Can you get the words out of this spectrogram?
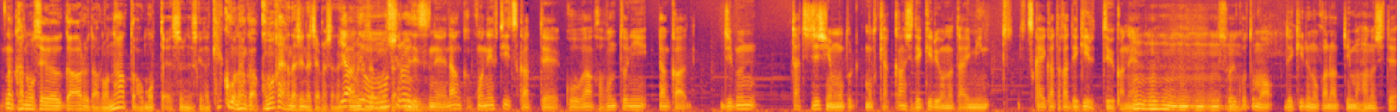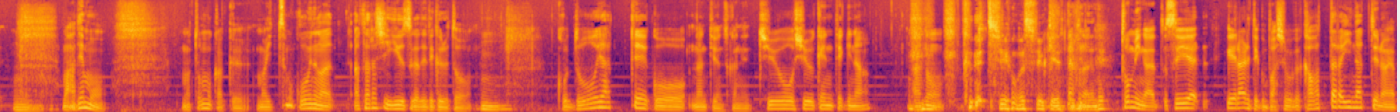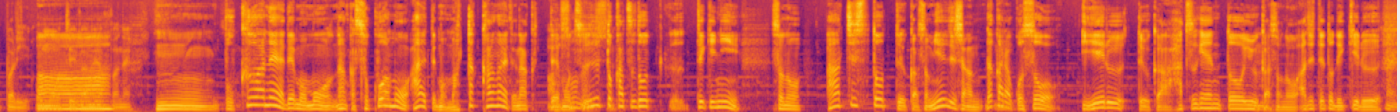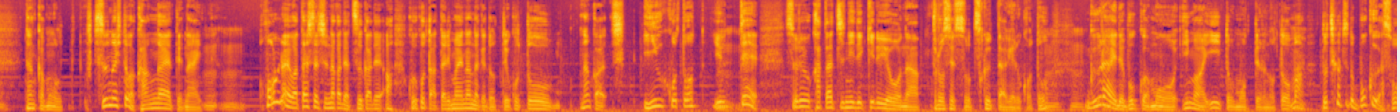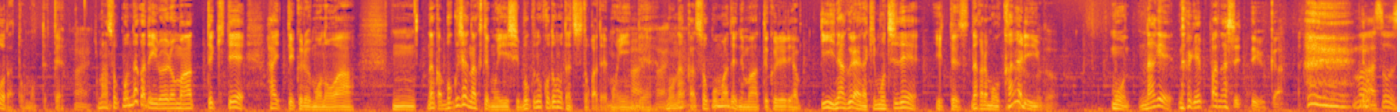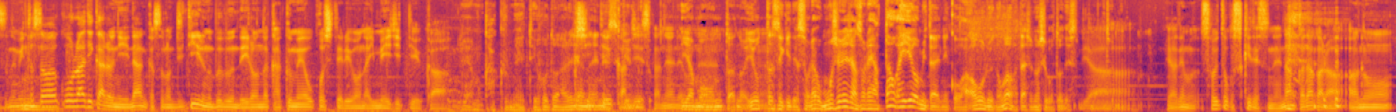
なんか可能性があるだろうなとは思ったりするんですけど結構なんか細かい話になっちゃいましたね。いやでも面白いでごすね、なんかこう NFT 使ってこうなんか本当になんか自分たち自身をもっともっと客観視できるようなタイミング使い方ができるっていうかね、そういうこともできるのかなって今話して、まあでも、まあ、ともかく、まあ、いつもこういうのが新しい技術が出てくると、こうどうやってこうなんていうんですかね中央集権的なあの 中央集権的なね。富が吸い上げられていく場所が変わったらいいなっていうのはやっぱり思うっていうかねやっぱね。うーん僕はねでももうなんかそこはもうあえてもう全く考えてなくてもうずっと活動的にそのアーティストっていうかそのミュージシャンだからこそ言えるっていうか発言というかそのアジテートできるなんかもう普通の人が考えてない。本来私たちの中では通過であこういうこと当たり前なんだけどっていうことをなんかし言うこと言って、それを形にできるようなプロセスを作ってあげることぐらいで僕はもう今はいいと思ってるのと、まあどっちかというと僕がそうだと思ってて、はい。まあそこの中でいろいろ回ってきて入ってくるものは、うん、なんか僕じゃなくてもいいし僕の子供たちとかでもいいんで、もうなんかそこまでに回ってくれりゃいいなぐらいな気持ちで言ってだからもうかなりもう投げ 投げっぱなしっていうか。まあそうですね。水戸さんはこうラディカルになんかそのディティールの部分でいろんな革命を起こしてるようなイメージっていうか。いやもう革命というほどあれじゃないんです感じですかねね。いやもう本当あの酔った席でそれは面白いじゃんそれやった方がいいよみたいにこう煽るのが私の仕事です。いやーいやでもそういうとこ好きですね。なんかだから あの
